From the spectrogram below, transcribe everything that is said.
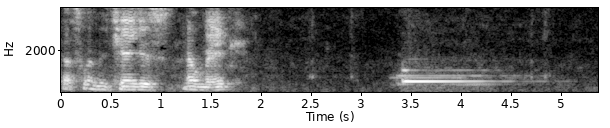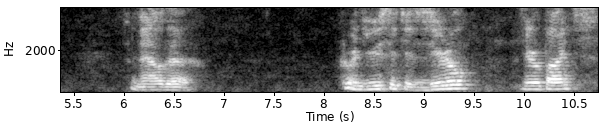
That's one of the changes I'll make. So now the current usage is zero zero bytes.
